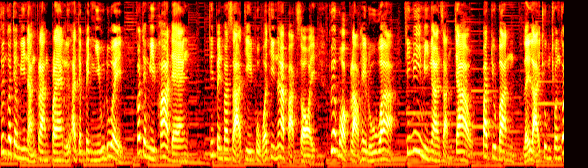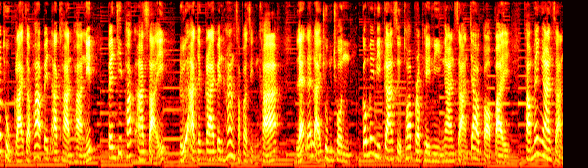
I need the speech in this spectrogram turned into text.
ซึ่งก็จะมีหนังกลางแปลงหรืออาจจะเป็นงิ้วด้วย ก็จะมีผ้าแดง ที่เป็นภาษาจีนผูกไว้ที่หน้าปากซอย เพื่อบอกกล่าวให้รู้ว่าที่นี่มีงานสันเจ้า ปัจจุบันหลาย ๆ ชุมชนก็ถูกกลายสภาพเป็นอาคารพาณิชย์ เป็นที่พักอาศัย หรืออาจจะกลายเป็นห้างสรรพสินค้า และหลายๆ ชุมชนก็ไม่มีการสืบทอดประเพณีงานศาลเจ้าต่อไปทำให้งานศาล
